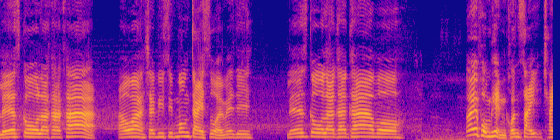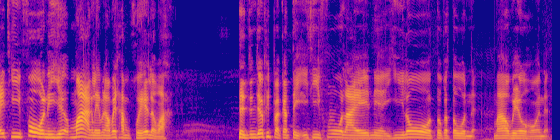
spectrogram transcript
เลสโกราคาค่า เอาว่ะใช้บีซิมมงใจสวยไหมจีเลสโกราคาค่าโบเอ้ยผมเห็นคนใช้ใช้ทีโฟนี่เยอะมากเลยมันเอาไปทำเควสเหรอวะ เห็นจนเยอะผิดปกติอีทีโฟไลเนี่ยฮีโร่ตัวการ์ตูนเนี่ยมาเวลของมันเนี่ย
